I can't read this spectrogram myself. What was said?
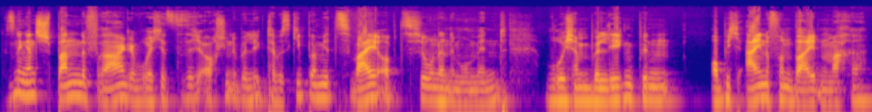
Das ist eine ganz spannende Frage, wo ich jetzt tatsächlich auch schon überlegt habe. Es gibt bei mir zwei Optionen im Moment, wo ich am Überlegen bin, ob ich eine von beiden mache.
